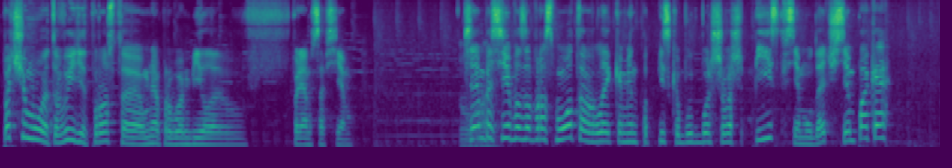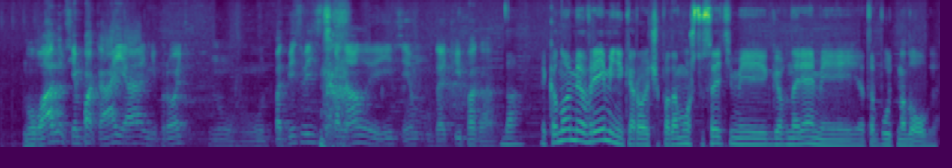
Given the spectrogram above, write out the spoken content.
Почему это выйдет? Просто у меня пробомбило прям совсем. Всем спасибо за просмотр, лайк, коммент, подписка, будет больше ваших писк. Всем удачи, всем пока. Ну ладно, всем пока, я не против. Ну, подписывайтесь на канал и всем удачи и пока. Да. Экономия времени, короче, потому что с этими говнарями это будет надолго.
